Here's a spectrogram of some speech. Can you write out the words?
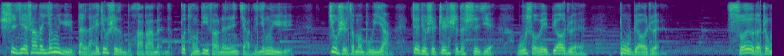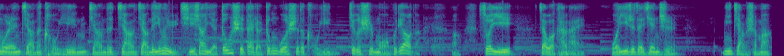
世界上的英语本来就是五花八门的，不同地方的人讲的英语就是这么不一样，这就是真实的世界，无所谓标准不标准。所有的中国人讲的口音、讲的讲讲的英语，其实上也都是带着中国式的口音，这个是抹不掉的啊。所以在我看来，我一直在坚持，你讲什么，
